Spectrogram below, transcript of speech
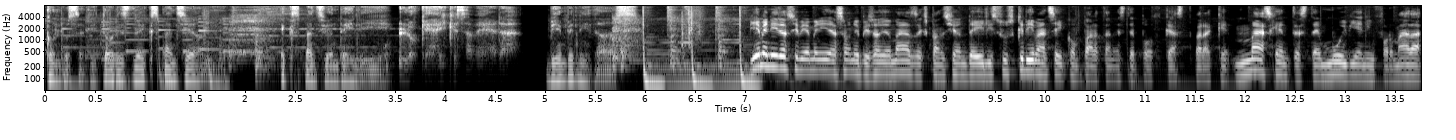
con los editores de Expansión. Expansión Daily. Lo que hay que saber. Bienvenidos. Bienvenidos y bienvenidas a un episodio más de Expansión Daily. Suscríbanse y compartan este podcast para que más gente esté muy bien informada.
